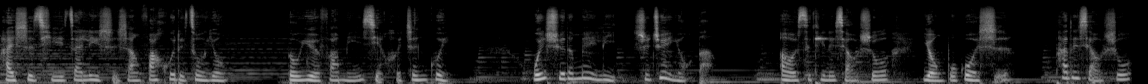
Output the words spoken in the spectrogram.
还是其在历史上发挥的作用，都越发明显和珍贵。文学的魅力是隽永的，奥斯汀的小说永不过时。他的小说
